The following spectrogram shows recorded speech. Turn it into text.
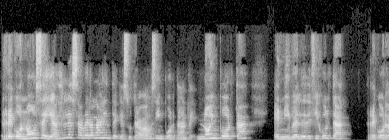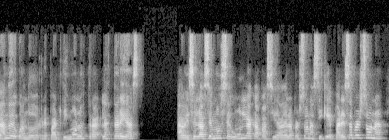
reconoce y hazle saber a la gente que su trabajo es importante. No importa el nivel de dificultad, recordando que cuando repartimos las tareas, a veces lo hacemos según la capacidad de la persona. Así que para esa persona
